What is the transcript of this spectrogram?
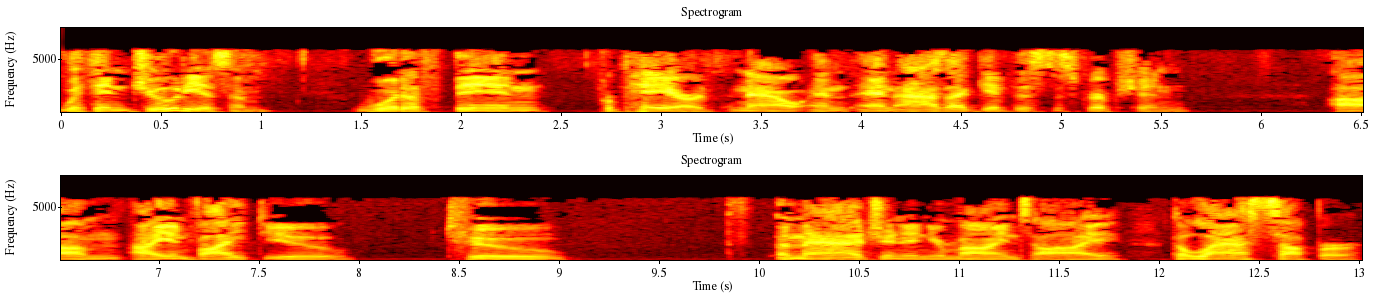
within Judaism would have been prepared. Now, and, and as I give this description, um, I invite you to imagine in your mind's eye the Last Supper,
